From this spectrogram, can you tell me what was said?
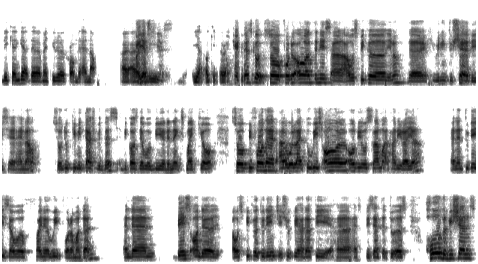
they can get the material from the handout. I, I Ah, yes, really, yes. yeah, okay, all right. Okay, that's good. So for the all attendees, uh, our speaker, you know, they're willing to share this uh, handout. So do keep in touch with us because there will be uh, the next MyCure. So before that, I would like to wish all of you Selamat Hari Raya. And then today is our final week for Ramadan. And then based on the our speaker today, Encik Shukri Hadafi uh, has presented to us, hold the visions,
